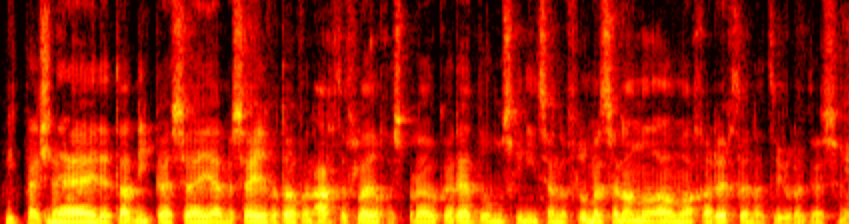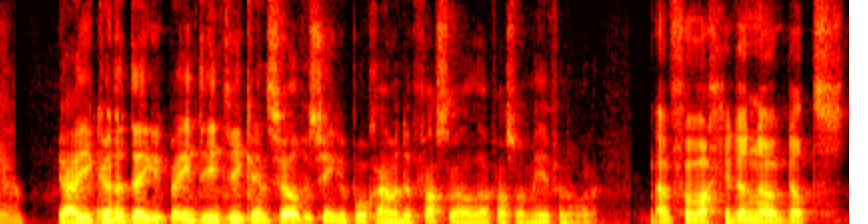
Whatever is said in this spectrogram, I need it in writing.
niet per se? Nee, dat, dat niet per se. Ja, Mercedes wordt over een achtervleugel gesproken. Red Bull misschien iets aan de vloer. Maar het zijn allemaal, allemaal geruchten natuurlijk. Dus Ja. ja, je kunt Ja. het denk ik... In, in het weekend zelf in Singapore gaan we er vast wel, eh, vast wel meer van horen. Maar verwacht je dan ook dat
